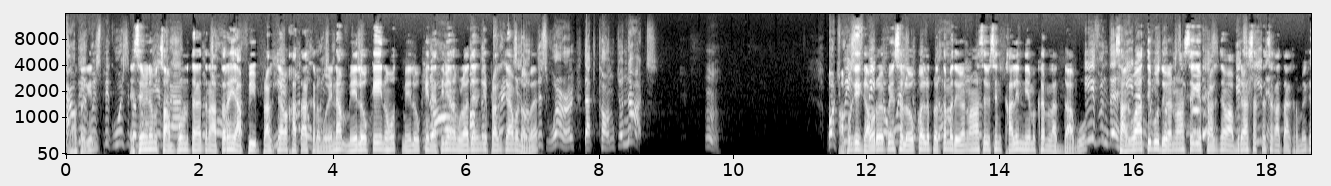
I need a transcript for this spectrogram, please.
Howbeit මොහොතකින් we speak wisdom එසේ among වෙනම them that are සම්පූර්ණ තැනතන mature, අතරෙහි අපි yet ප්‍රඥාව not කතා the කරමු wisdom එනම් of මේ this ලෝකේ world, නොහොත් මේ ලෝකේ නැති වෙන nor of මුලාදැනගේ the ප්‍රඥාව princes නොව of this world that come to naught. Hmm. But we අපගේ the පිණිස ලෝකවල ප්‍රථම දෙවන් the- විසින් කලින් නියම කරන ලද්දා වූ even the සංවා hidden තිබූ wisdom දෙවන් වහන්සේගේ ප්‍රඥාව it's අභිරහසක් ලෙස. කතා කරමු ඒක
